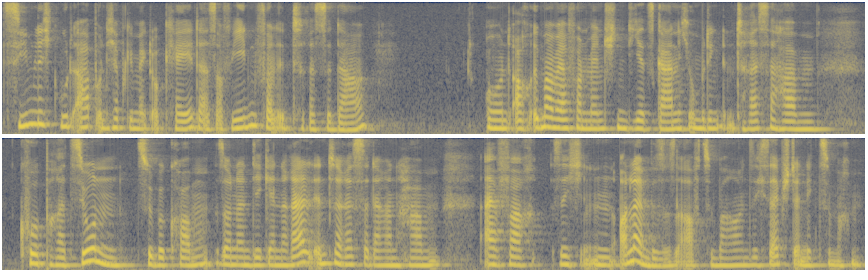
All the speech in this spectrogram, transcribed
ziemlich gut ab und ich habe gemerkt, okay, da ist auf jeden Fall Interesse da. Und auch immer mehr von Menschen, die jetzt gar nicht unbedingt Interesse haben, Kooperationen zu bekommen, sondern die generell Interesse daran haben, einfach sich ein Online-Business aufzubauen, sich selbstständig zu machen.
